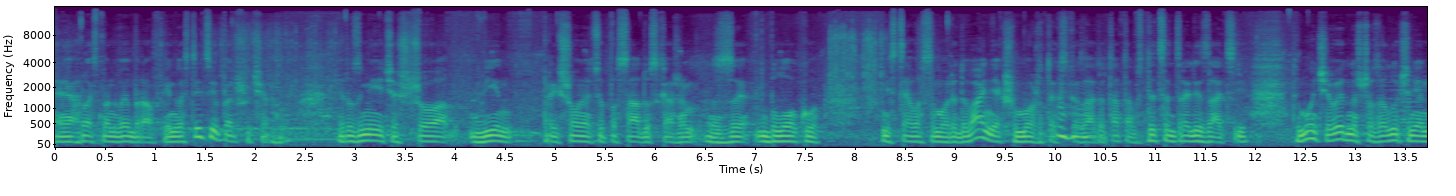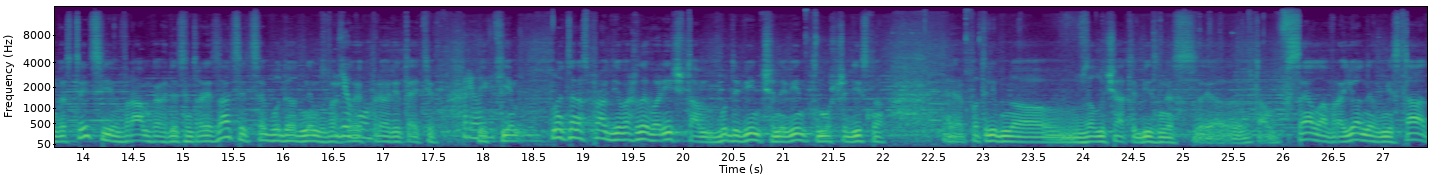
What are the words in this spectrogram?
е, Гройсман вибрав інвестиції в першу чергу, і розуміючи, що він прийшов на цю посаду, скажімо, з блоку місцевого самоврядування, якщо можна так сказати, та там з децентралізації. Тому очевидно, що залучення інвестицій в рамках децентралізації це буде одним з важливих Його пріоритетів, пріоритет. які ну це насправді важлива річ, там буде він чи не він, тому що дійсно потрібно залучати бізнес е, там в села, в райони, в міста.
